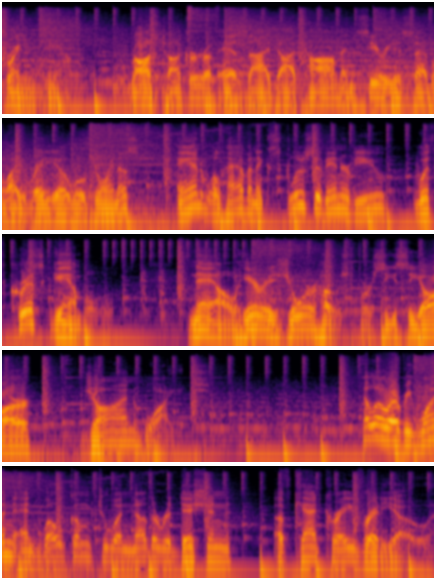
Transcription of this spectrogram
training camp. Ross Tucker of SI.com and Sirius Satellite Radio will join us, and we'll have an exclusive interview with Chris Gamble. Now, here is your host for CCR, John White. Hello, everyone, and welcome to another edition of Cat Crave Radio.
